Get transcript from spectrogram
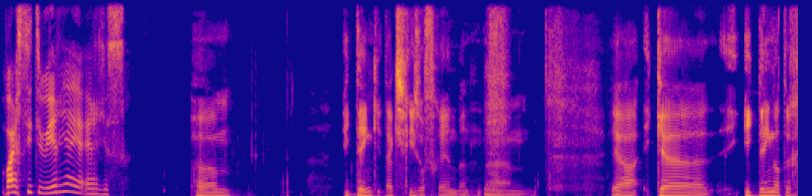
Waar situeer jij je ergens? Ehm, ik denk dat ik schizofreen ben. Ehm, ja, ik, eh, ik- denk dat er.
